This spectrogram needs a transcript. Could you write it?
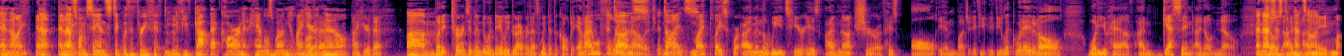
And, I'm- might, and I- and, and that's I- Mm-hmm. why I'm saying stick with a 350. If you've got that car and it handles well and you I love hear it that. now, I hear that. but it turns it into a daily driver. That's my difficulty, and I will fully does. acknowledge It my does. my place where I'm in the weeds here is I'm not sure of his all-in budget. If you if you liquidate it all, what do you have? I'm guessing I don't know, And that So just I- depends I may, on, my-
